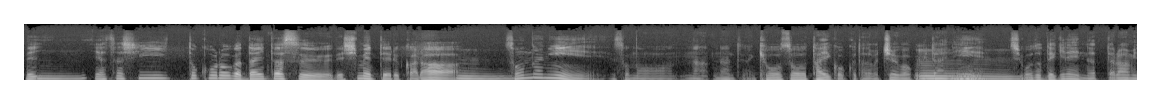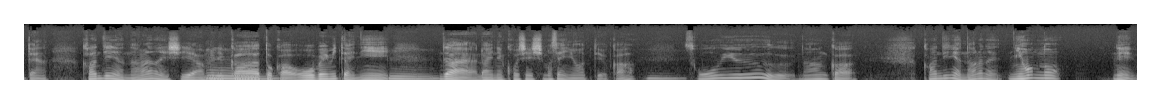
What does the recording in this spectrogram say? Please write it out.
でうん。優しいところが大多数で占めてるから、うん。そんなにそのななんていうの競争大国例えば中国みたいうん。に仕事できないんだったらみたいな感じにはならないしアメリカとか欧米みたいに、うん。じゃあ来年更新しませんよっていうかうん。そういうなんか感じにはならない。日本のね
